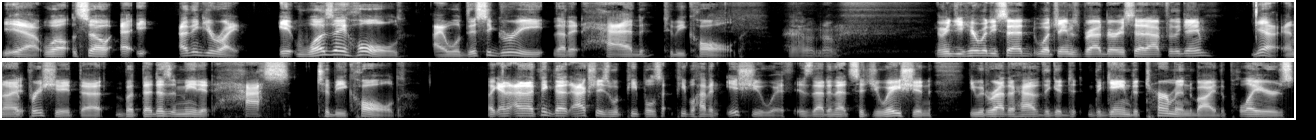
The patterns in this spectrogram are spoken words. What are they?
yeah, well, so uh, I think you're right. It was a hold. I will disagree that it had to be called. I don't know. I mean, do you hear what he said? What James Bradberry said after the game? Yeah, and I appreciate that, but that doesn't mean it has to be called. Like, and, and I think that actually is what people's people have an issue with is that in that situation, you would rather have the the game determined by the players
